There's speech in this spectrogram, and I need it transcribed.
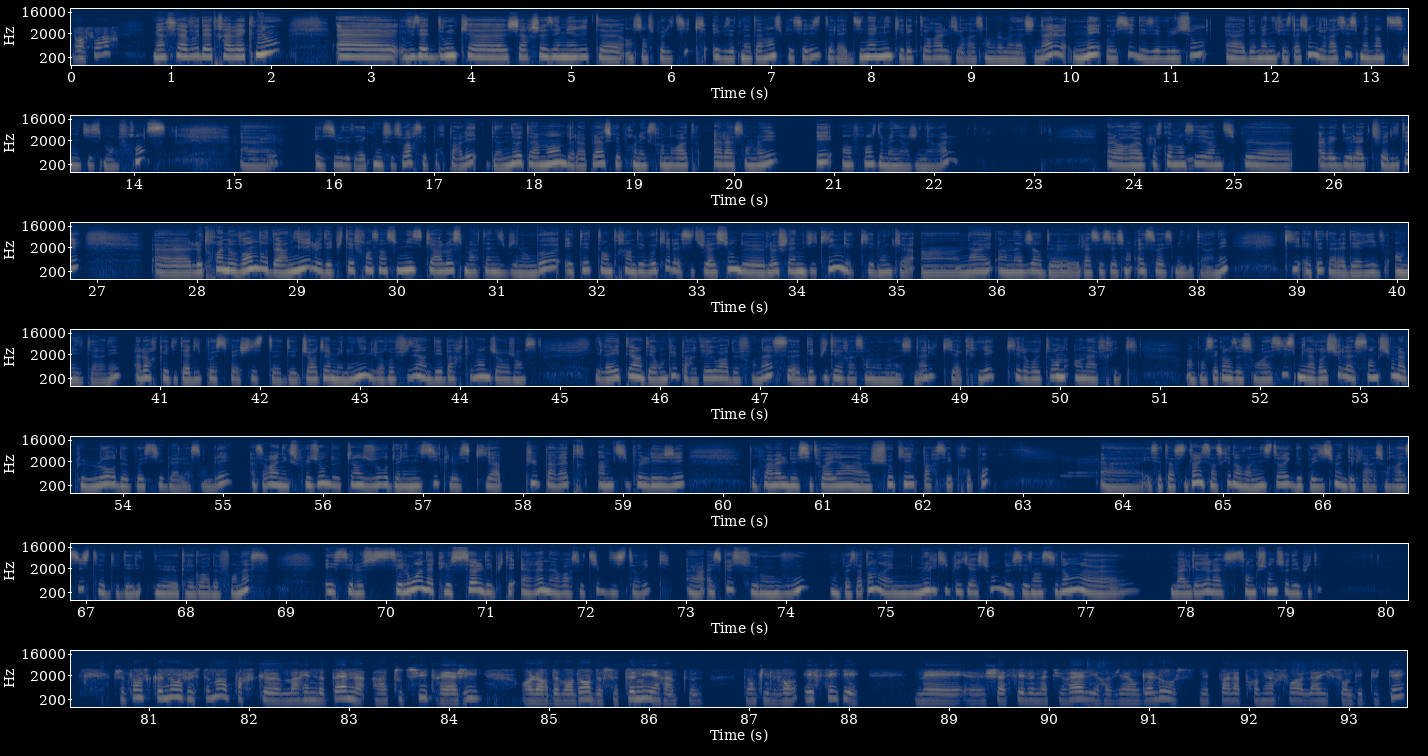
Bonsoir. Merci à vous d'être avec nous. Euh, vous êtes donc euh, chercheuse émérite euh, en sciences politiques et vous êtes notamment spécialiste de la dynamique électorale du Rassemblement national, mais aussi des évolutions des manifestations du racisme et de l'antisémitisme en France. et si vous êtes avec nous ce soir, c'est pour parler bien notamment de la place que prend l'extrême droite à l'Assemblée et en France de manière générale. Alors pour commencer un petit peu avec de l'actualité, euh, le 3 novembre dernier, le député France Insoumise Carlos Martens Bilongo était en train d'évoquer la situation de l'Ocean Viking, qui est donc un, navire de l'association SOS Méditerranée, qui était à la dérive en Méditerranée, alors que l'Italie post-fasciste de Giorgia Meloni lui refusait un débarquement d'urgence. Il a été interrompu par Grégoire de Fournas, député Rassemblement national, qui a crié qu'il retourne en Afrique. En conséquence de son racisme, il a reçu la sanction la plus lourde possible à l'Assemblée, à savoir une exclusion de 15 jours de l'hémicycle, ce qui a pu paraître un petit peu léger pour pas mal de citoyens euh, choqués par ses propos. Euh, et cet incident, il s'inscrit dans un historique de position et de déclaration raciste de, Grégoire de Fournas. Et c'est loin d'être le seul député RN à avoir ce type d'historique. Alors, est-ce que selon vous, on peut s'attendre à une multiplication de ces incidents euh, malgré la sanction de ce député? Je pense que non, justement, parce que Marine Le Pen a tout de suite réagi en leur demandant de se tenir un peu. Donc ils vont essayer. Mais euh, chasser le naturel, il revient au galop. Ce n'est pas la première fois. Là, ils sont députés.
